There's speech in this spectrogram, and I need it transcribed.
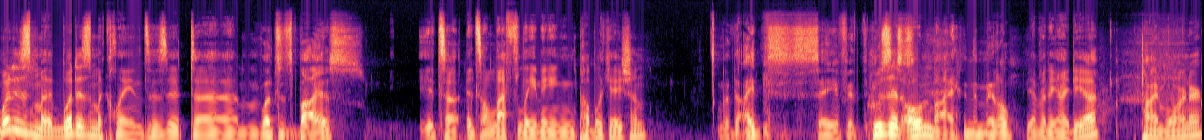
What is Ma- what is Maclean's? Is it um, What's its bias? it's a it's a left leaning publication? I'd say if it Who's it owned by? in the middle. You have any idea? Time Warner.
